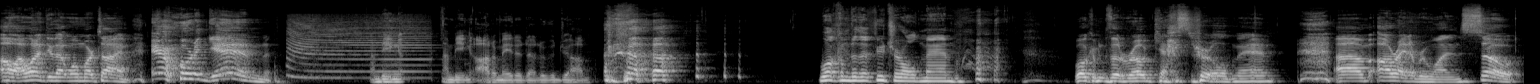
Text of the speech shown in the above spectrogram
Oh, I want to do that one more time. Air horn again. I'm being I'm being automated out of a job. welcome to the future, old man. Welcome to the RodeCaster, old man. Um, all right, everyone. So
